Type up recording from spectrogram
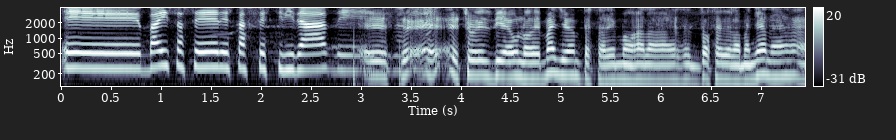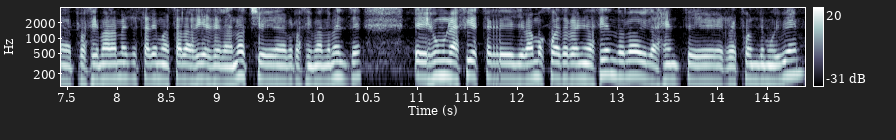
eh, vais a hacer esta festividad de... Esto, eh, esto, es el día 1 de mayo, empezaremos a las 12 de la mañana, aproximadamente estaremos hasta las 10 de la noche aproximadamente. Es una fiesta que llevamos cuatro años haciéndolo y la gente responde muy bien.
